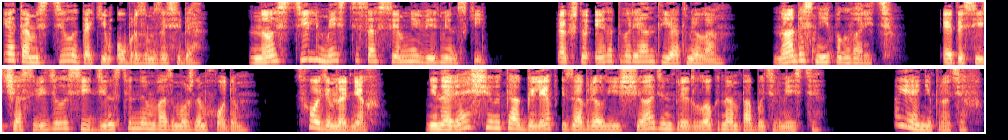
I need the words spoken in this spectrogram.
и отомстила таким образом за себя. Но стиль мести совсем не ведьминский. Так что этот вариант я отмела. Надо с ней поговорить. Это сейчас виделось единственным возможным ходом. Сходим на днях. Ненавязчиво так Глеб изобрел еще один предлог нам побыть вместе. А я не против.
